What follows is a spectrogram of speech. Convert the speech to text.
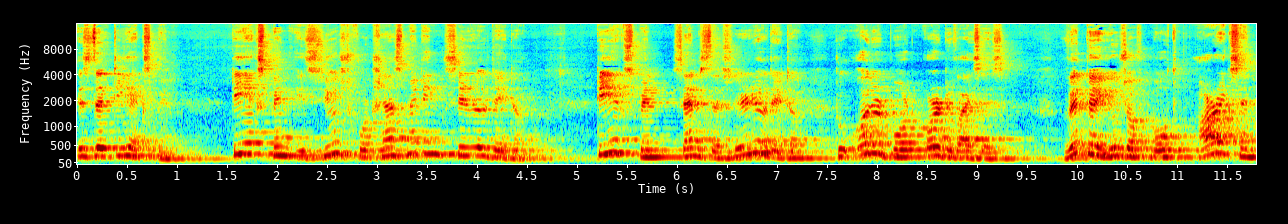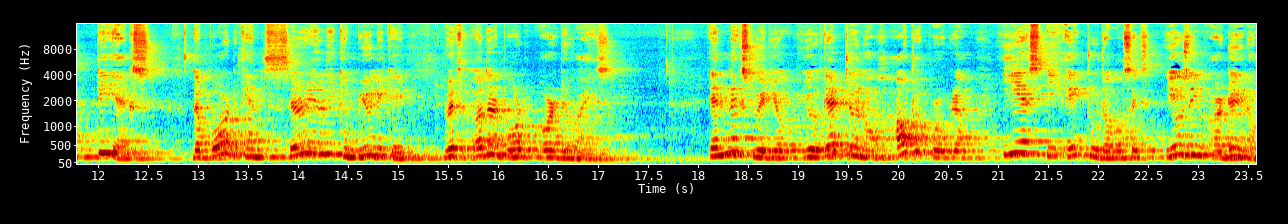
is the TX pin. TX pin is used for transmitting serial data. TX pin sends the serial data to other board or devices. With the use of both RX and TX, the board can serially communicate with other board or device. In next video, you'll get to know how to program ESP8266 using Arduino.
